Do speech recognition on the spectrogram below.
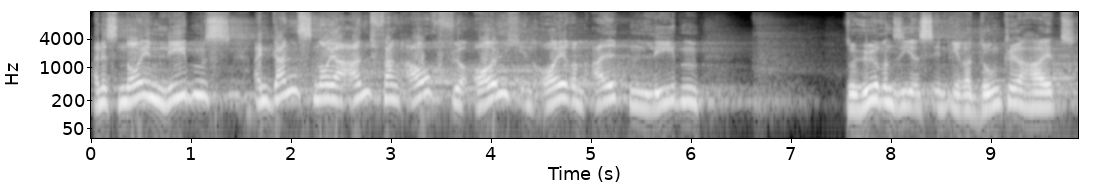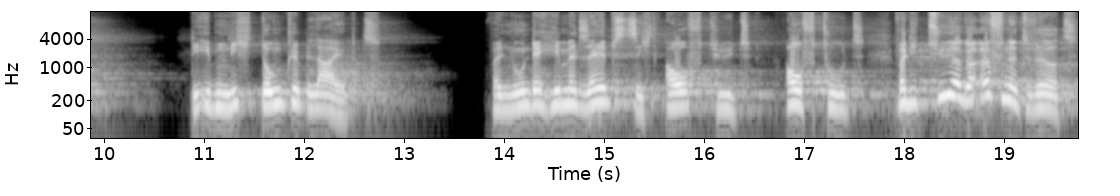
eines neuen Lebens, ein ganz neuer Anfang auch für euch in eurem alten Leben, so hören Sie es in ihrer Dunkelheit, die eben nicht dunkel bleibt, weil nun der Himmel selbst sich auftut, auftut, weil die Tür geöffnet wird.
